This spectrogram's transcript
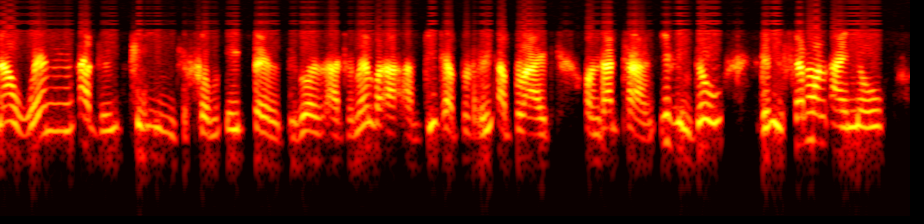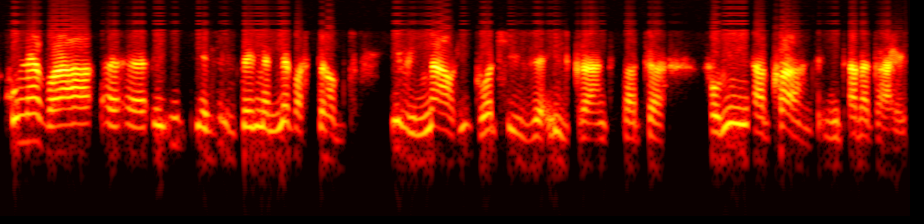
Now, when are they paying from April? Because I remember I, I did reapply on that time, even though there is someone I know who never, uh, uh, his payment never stopped. Even now, he got his uh, his grant, but uh, for me, I can't with other guys.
